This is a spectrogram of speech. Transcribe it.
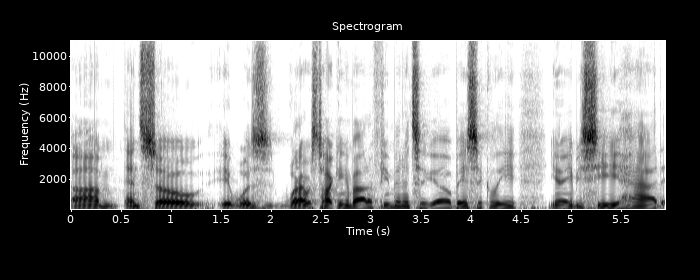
Um, and so it was what I was talking about a few minutes ago. Basically, you know, ABC had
